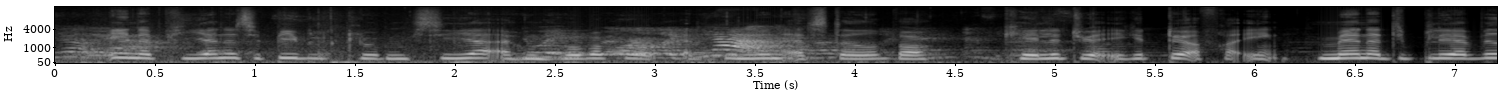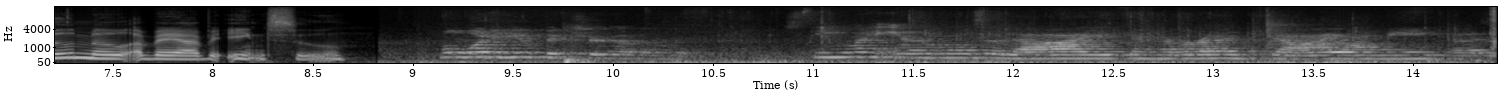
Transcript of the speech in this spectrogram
Yeah. En af pigerne til bibelklubben siger, at hun håber på, at himlen er et sted, hvor kæledyr ikke dør fra en, men at de bliver ved med at være ved ens side. Well, what do you picture heaven like? Seeing my animals alive, they're never gonna die on me because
